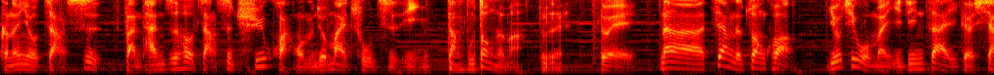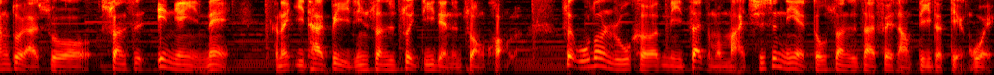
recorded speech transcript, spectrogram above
可能有涨势反弹之后涨势趋缓，我们就卖出止盈，涨不动了嘛，对不对？对，那这样的状况，尤其我们已经在一个相对来说算是一年以内，可能以太币已经算是最低点的状况了。所以无论如何，你再怎么买，其实你也都算是在非常低的点位。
